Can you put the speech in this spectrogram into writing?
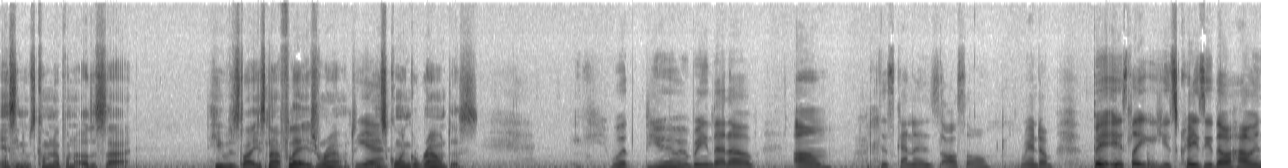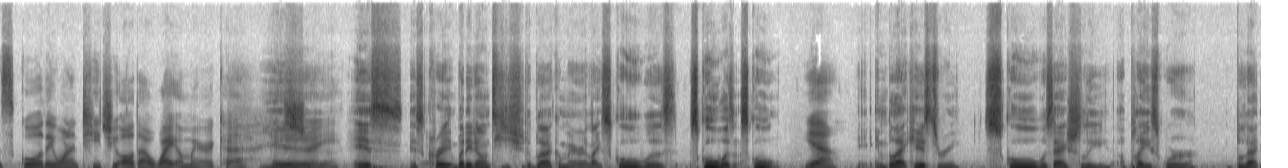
and seen it was coming up on the other side. He was like, it's not flat, it's round. Yeah. It's going around us. What you even bring that up? Um, this kind of is also random, but it's like it's crazy though how in school they want to teach you all that white America history. Yeah, it's it's crazy, but they don't teach you the Black America. Like school was school wasn't school Yeah, in Black history. School was actually a place where black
